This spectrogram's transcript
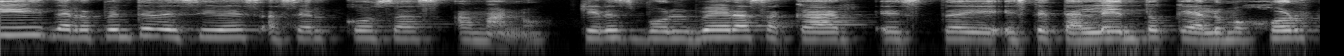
y de repente decides hacer cosas a mano. Quieres volver a sacar este, este talento que a lo mejor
